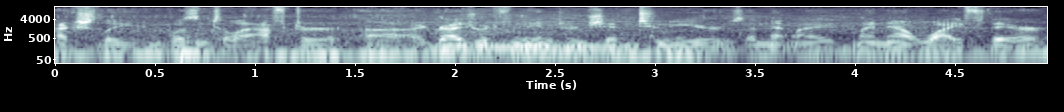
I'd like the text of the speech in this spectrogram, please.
actually it wasn't until after uh, I graduated from the internship two years. I met my, my now wife there.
